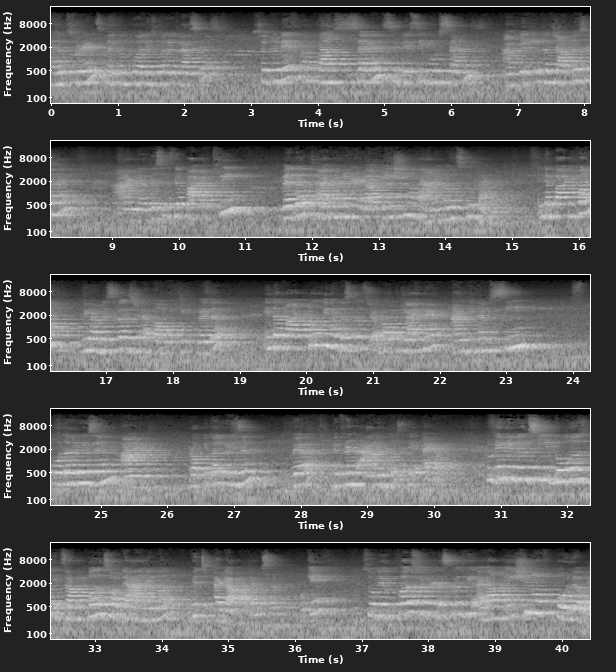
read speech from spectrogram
Hello students, welcome to all Isbara classes. So today from class 7 CBSE Board Science, I am taking the chapter 7 and uh, this is the part 3 Weather, Climate and Adaptation of Animals to Climate. In the part 1 we have discussed about the weather. In the part 2 we have discussed about climate and we have seen polar region and tropical region where different animals Today we will see those examples of the animal which adapt themselves. Okay? So we first we will discuss the adaptation of polar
